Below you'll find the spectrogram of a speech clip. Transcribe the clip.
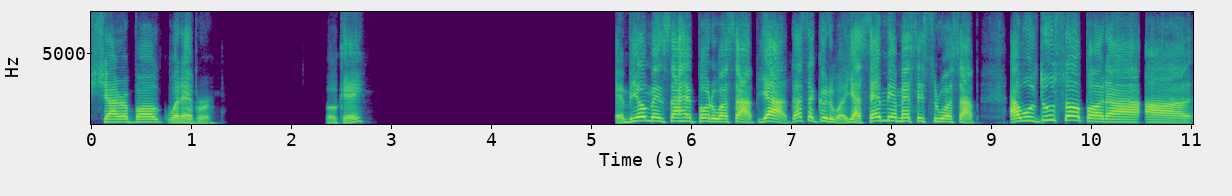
Chatterbug, whatever. Okay. Envío un mensaje por WhatsApp. Yeah, that's a good one. Yeah, send me a message through WhatsApp. I will do so, but uh, uh,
